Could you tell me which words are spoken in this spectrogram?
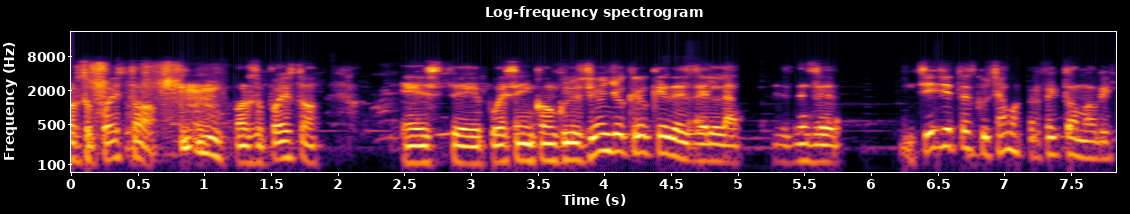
por supuesto, por supuesto. Este, pues en conclusión, yo creo que desde la, desde, sí, sí te escuchamos, perfecto, Mauri.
